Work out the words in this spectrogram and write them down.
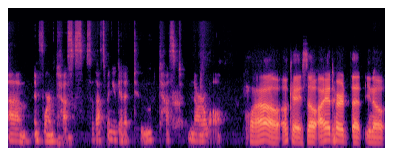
um, and form tusks. So that's when you get a two-tusked narwhal. Wow. Okay. So I had heard that, you know,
